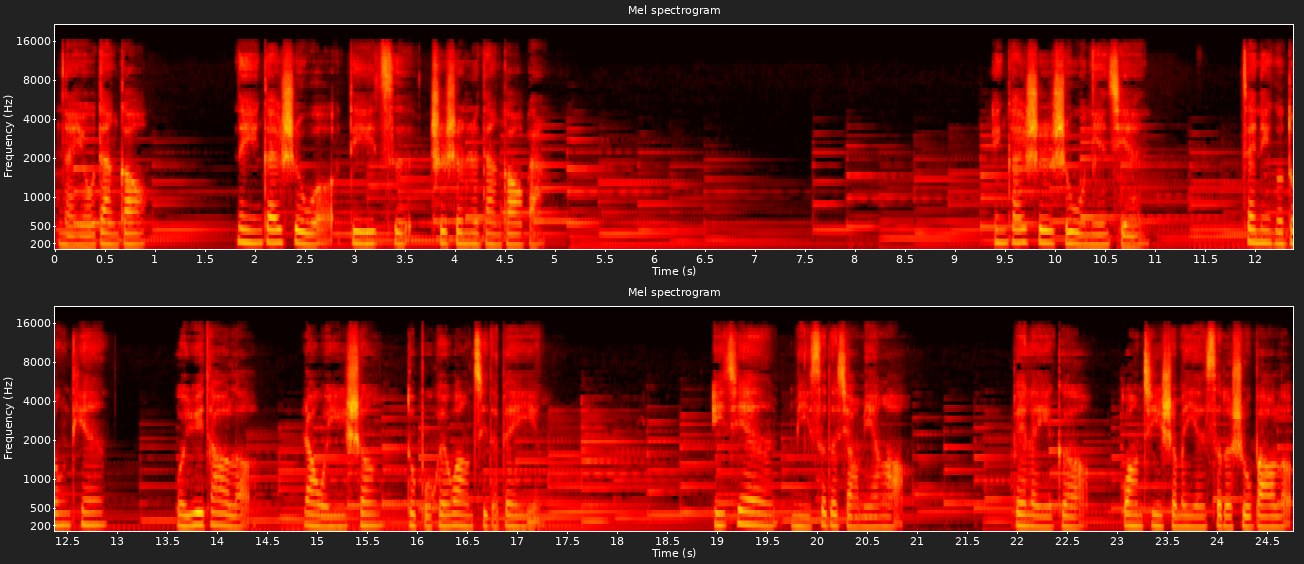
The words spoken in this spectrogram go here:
奶油蛋糕。那应该是我第一次吃生日蛋糕吧？应该是十五年前，在那个冬天，我遇到了让我一生都不会忘记的背影。一件米色的小棉袄，背了一个忘记什么颜色的书包了。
